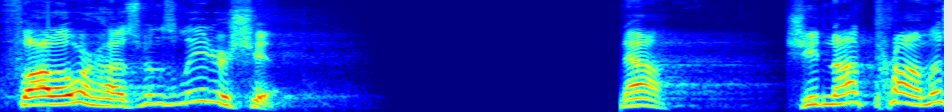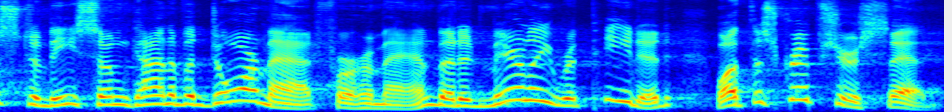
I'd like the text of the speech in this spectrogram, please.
follow her husband's leadership. Now, she had not promised to be some kind of a doormat for her man, but had merely repeated what the scriptures said.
